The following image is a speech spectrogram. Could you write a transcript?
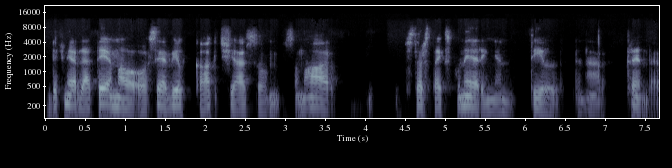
definierar det här temat och, och ser vilka aktier som, som har största exponeringen till den här trenden.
